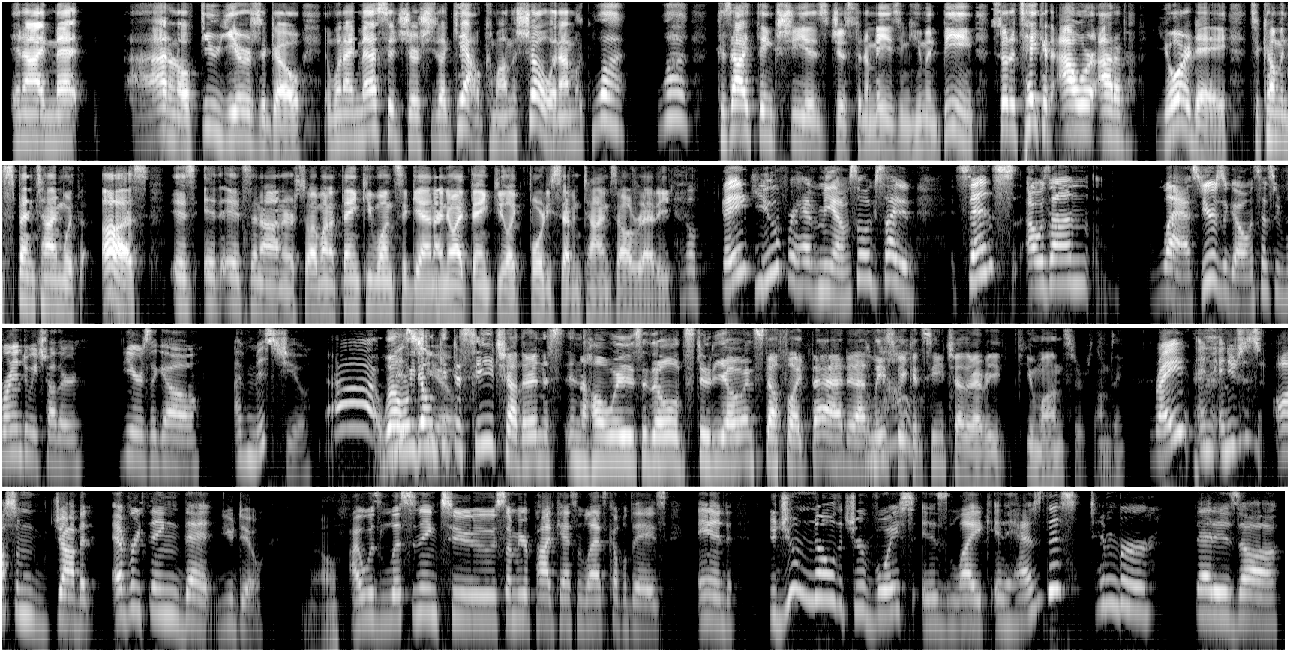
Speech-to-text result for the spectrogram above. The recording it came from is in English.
and I met I don't know, a few years ago. And when I messaged her, she's like, Yeah, I'll come on the show. And I'm like, What? What? Because I think she is just an amazing human being. So to take an hour out of your day to come and spend time with us is it, it's an honor. So I want to thank you once again. I know I thanked you like 47 times already. Well, thank you for having me on. I'm so excited. Since I was on last years ago, and since we've run into each other years ago, I've missed you. Ah, well, we don't you. get to see each other in the in the hallways of the old studio and stuff like that. And at least we could see each other every few months or something. Right? And and you just an awesome job at everything that you do. Well, I was listening to some of your podcasts in the last couple days, and did you know that your voice is like it has this timbre that is uh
